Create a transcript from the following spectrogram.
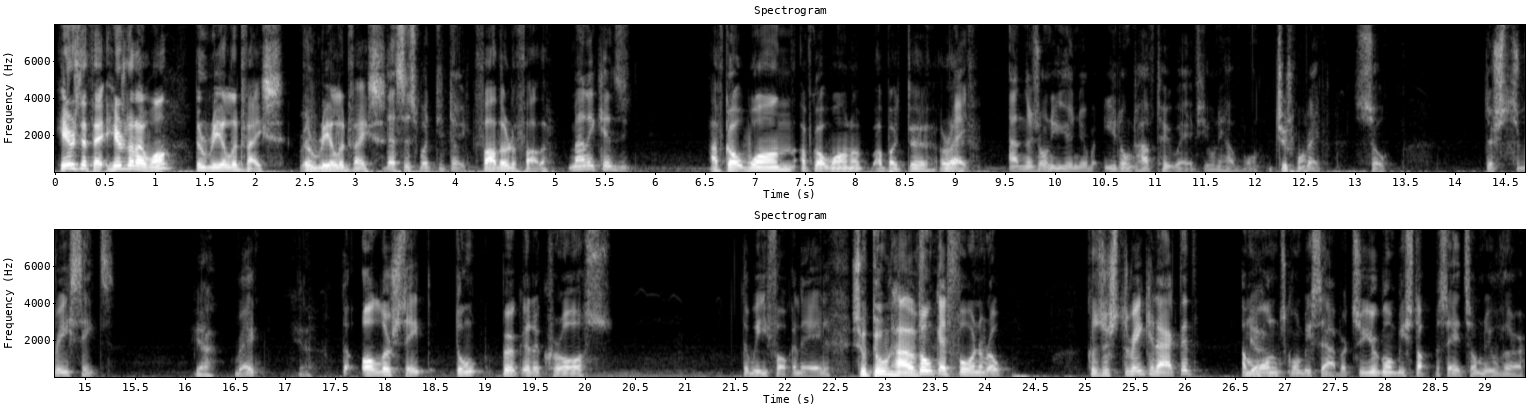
Here's the thing. Here's what I want. The real advice. The Right. real advice. this is what you do. Father to father. Many kids, I've got one. I've got one about to arrive. right? And there's only you and your. You don't have two waves. You only have one. Just one. Right. So there's three seats. Yeah. Right. Yeah. The other seat, don't book it across the wee fucking aisle. So don't have. Don't get four in a row. Because there's three connected and Yeah. one's going to be separate. So you're going to be stuck beside somebody over there.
